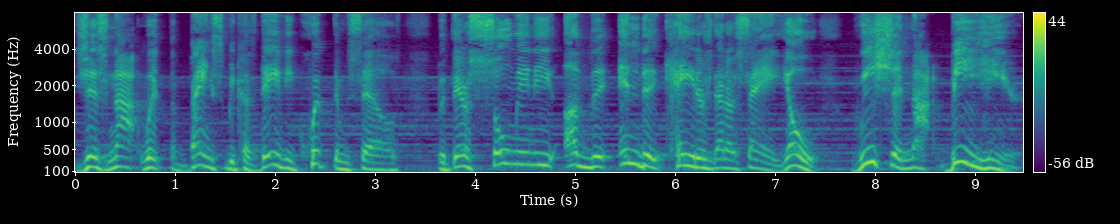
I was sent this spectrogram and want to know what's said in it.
just not with the banks because they've equipped themselves. But there's so many other indicators that are saying, yo, we should not be here.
